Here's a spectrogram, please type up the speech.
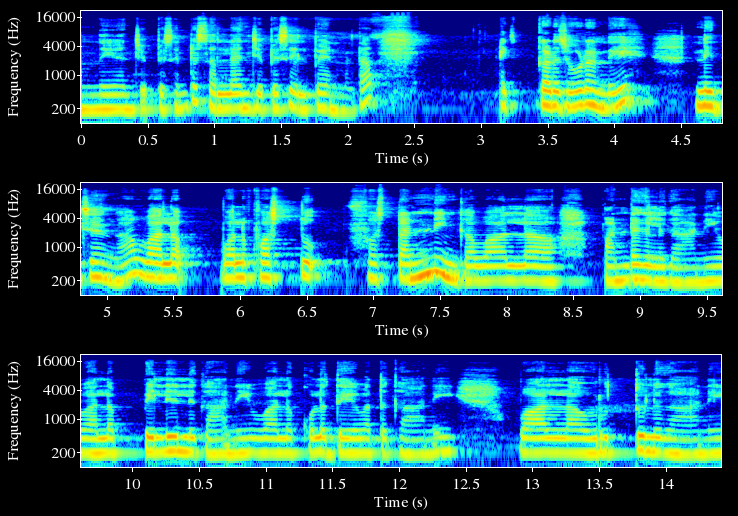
ఉంది అని చెప్పేసి అంటే సర్లే అని చెప్పేసి వెళ్ళిపోయాయి అనమాట ఇక్కడ చూడండి నిజంగా వాళ్ళ వాళ్ళ ఫస్ట్ ఫస్ట్ అన్నీ ఇంకా వాళ్ళ పండగలు కానీ వాళ్ళ పెళ్ళిళ్ళు కానీ వాళ్ళ కులదేవత కానీ వాళ్ళ వృత్తులు కానీ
